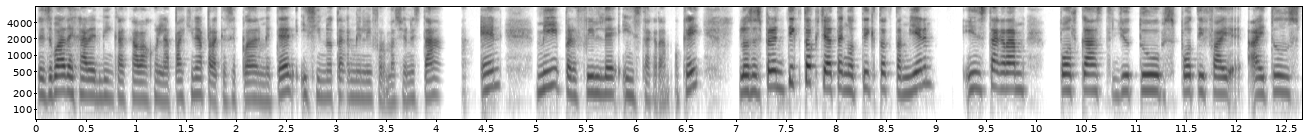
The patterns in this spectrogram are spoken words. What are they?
Les voy a dejar el link acá abajo en la página para que se puedan meter y si no, también la información está en mi perfil de Instagram, ¿ok? Los espero en TikTok, ya tengo TikTok también, Instagram, podcast, YouTube, Spotify, iTunes.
